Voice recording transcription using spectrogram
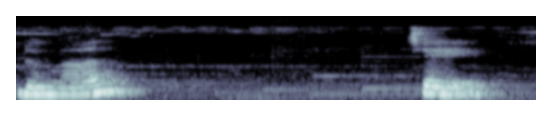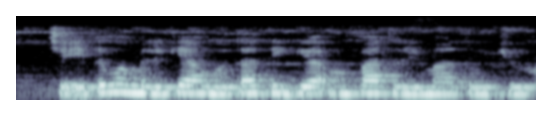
dengan C. C itu memiliki anggota 3, 4, 5, 7.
